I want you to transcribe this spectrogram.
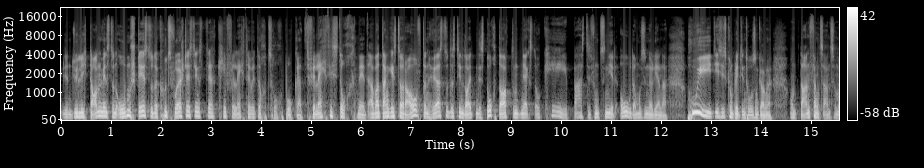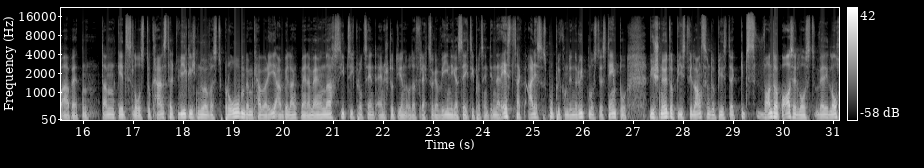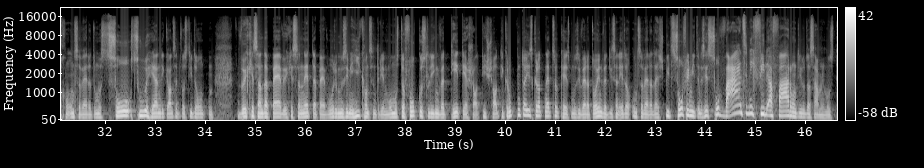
Natürlich dann, wenn du dann oben stehst oder kurz vorstehst, denkst du, okay, vielleicht habe ich doch zu hochbockert, vielleicht ist es doch nicht. Aber dann gehst du rauf, dann hörst du, dass den Leuten das doch taugt und merkst, okay, passt, das funktioniert. Oh, da muss ich noch lernen. Hui, das ist komplett in die Hosen gegangen. Und dann fängt es an zum Arbeiten dann geht's los. Du kannst halt wirklich nur, was Proben beim Kabarett anbelangt, meiner Meinung nach 70 Prozent einstudieren oder vielleicht sogar weniger, 60 Prozent. Den Rest sagt alles das Publikum, den Rhythmus, das Tempo, wie schnell du bist, wie langsam du bist. Da gibt's, wann du eine Pause lässt, weil die lachen und so weiter. Du musst so zuhören die ganze Zeit, was die da unten. Welche sind dabei, welche sind nicht dabei, wo muss ich mich hin konzentrieren, wo muss der Fokus liegen, weil die, der schaut, die schaut, die Gruppen da ist gerade nicht so, okay, jetzt muss ich weiter da hin, weil die sind eh da und so weiter. Da spielt so viel mit und es ist so wahnsinnig viel Erfahrung, die du da sammelst sammeln musst.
